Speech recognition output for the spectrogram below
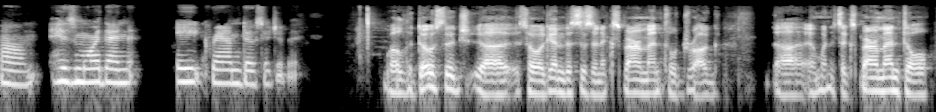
um, his more than eight gram dosage of it? Well, the dosage, uh, so again, this is an experimental drug. Uh, and when it's experimental,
